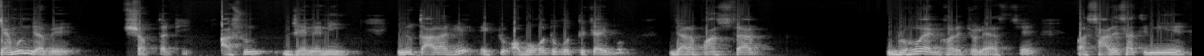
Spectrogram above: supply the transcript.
কেমন যাবে সপ্তাহটি? আসুন জেনে নিই। কিন্তু তার আগে একটু অবগত করতে চাইব, যারা পাঁচটা গ্রহ এক ঘরে চলে আসছে বা সাড়ে সাথী নিয়ে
